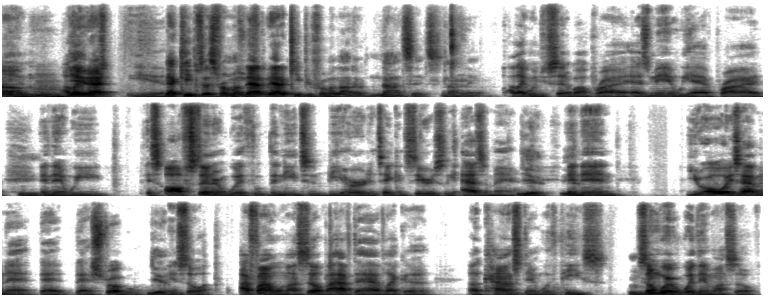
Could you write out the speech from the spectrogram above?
Um, I yeah, that yeah. that keeps us from a, that. That'll keep you from a lot of nonsense. I think. I like what you said about pride. As men, we have pride, Mm-hmm. and then we it's off center with the need to be heard and taken seriously as a man. Yeah, yeah. And then you're always having that that that struggle. Yeah. And so I find with myself, I have to have like a a constant with peace Mm-hmm. somewhere within myself.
